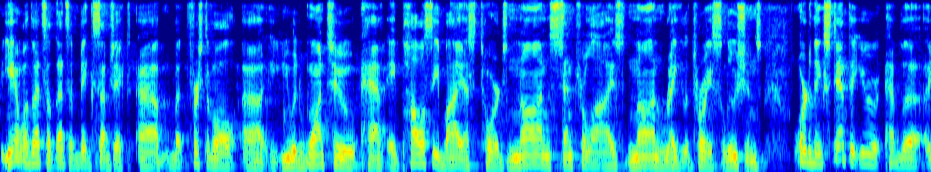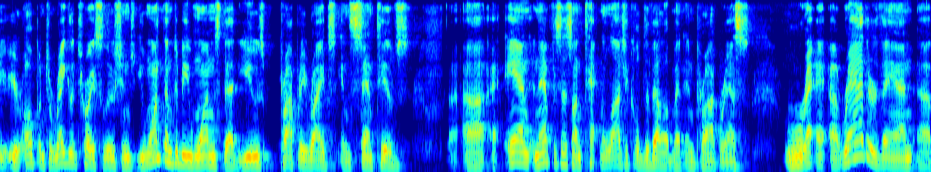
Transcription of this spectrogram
Yeah, well, that's a that's a big subject. Um, but first of all, uh, you would want to have a policy bias towards non-centralized, non-regulatory solutions, or to the extent that you have the you're open to regulatory solutions, you want them to be ones that use property rights, incentives, uh, and an emphasis on technological development and progress ra- uh, rather than uh,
